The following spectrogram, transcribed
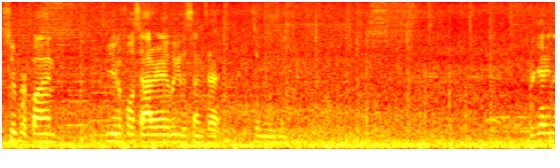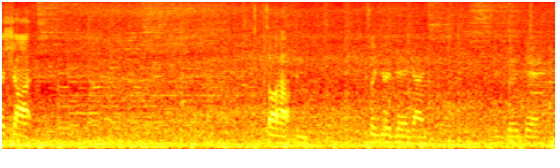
super fun, beautiful Saturday. Look at the sunset, it's amazing. We're getting the shots. It's all happening. It's a good day, guys. It's a good day.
